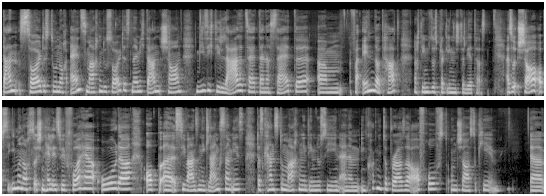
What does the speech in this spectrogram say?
dann solltest du noch eins machen. Du solltest nämlich dann schauen, wie sich die Ladezeit deiner Seite ähm, verändert hat, nachdem du das Plugin installiert hast. Also schau, ob sie immer noch so schnell ist wie vorher oder ob äh, sie wahnsinnig langsam ist. Das kannst du machen, indem du sie in einem Incognito-Browser aufrufst und schaust, okay, äh,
